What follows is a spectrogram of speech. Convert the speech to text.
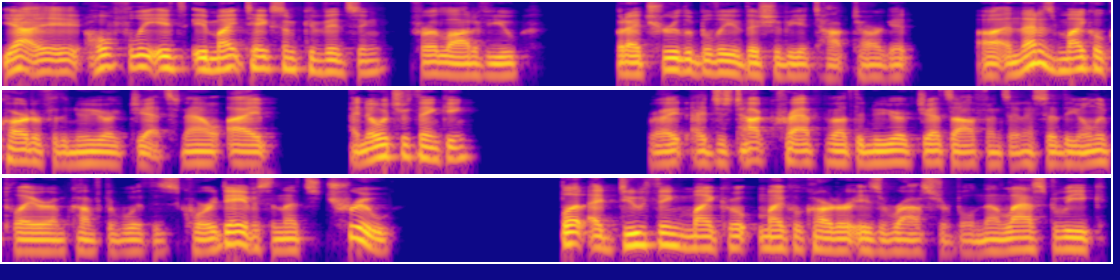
yeah, it, hopefully it it might take some convincing for a lot of you, but I truly believe this should be a top target, uh, and that is Michael Carter for the New York Jets. Now I I know what you're thinking right? I just talked crap about the New York Jets offense, and I said the only player I'm comfortable with is Corey Davis, and that's true. But I do think Michael Michael Carter is rosterable. Now, last week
